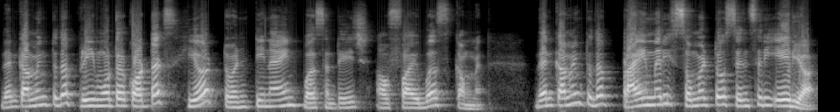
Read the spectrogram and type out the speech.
Then coming to the premotor cortex, here 29 percentage of fibers come in. Then coming to the primary somatosensory area,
